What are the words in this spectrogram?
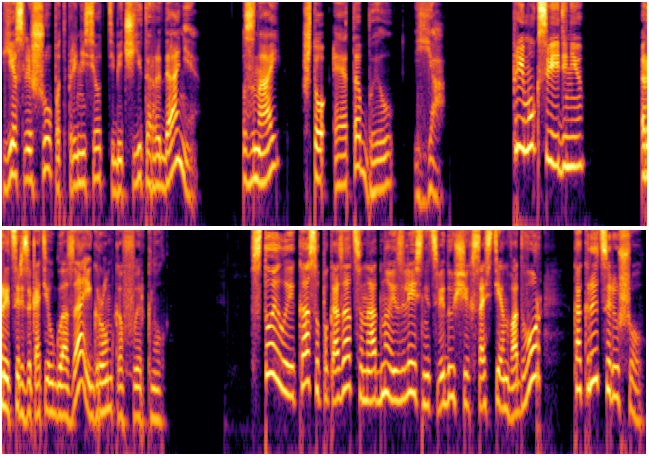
«Если шепот принесет тебе чьи-то рыдания, знай, что это был я». «Приму к сведению», Рыцарь закатил глаза и громко фыркнул. Стоило Икасу показаться на одной из лестниц, ведущих со стен во двор, как рыцарь ушел.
